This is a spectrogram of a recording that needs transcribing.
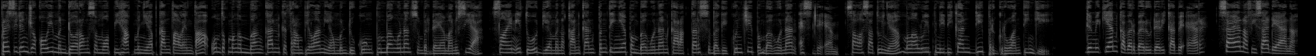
Presiden Jokowi mendorong semua pihak menyiapkan talenta untuk mengembangkan keterampilan yang mendukung pembangunan sumber daya manusia. Selain itu, dia menekankan pentingnya pembangunan karakter sebagai kunci pembangunan SDM, salah satunya melalui pendidikan di perguruan tinggi. Demikian kabar baru dari KBR, saya Nafisa Deana.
